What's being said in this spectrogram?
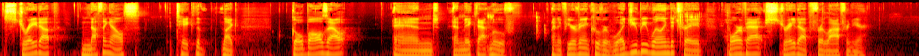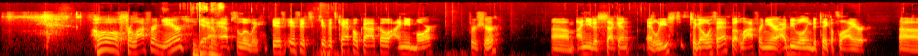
Straight up, nothing else take the like go balls out and and make that move. And if you're Vancouver, would you be willing to trade Horvat straight up for Lafreniere? Oh, for Lafreniere? Getting yeah, a- absolutely. If if it's if it's Kaapo Kakko, I need more for sure. Um, I need a second at least to go with that. But Lafreniere, I'd be willing to take a flyer uh,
